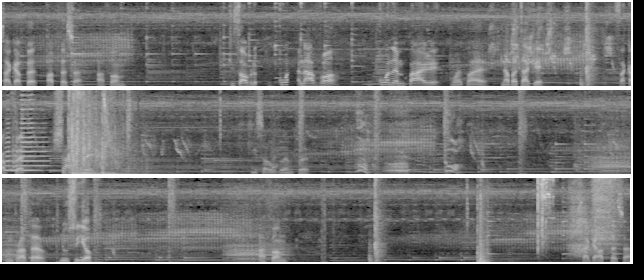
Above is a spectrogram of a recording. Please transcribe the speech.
Sa ka fet? Pap fe sa. A fom. Ki sa vle Kou an avan Konen pare Mwen pa e. Nap atake. Sa kap fet Chase Sa ka ap fe sa.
